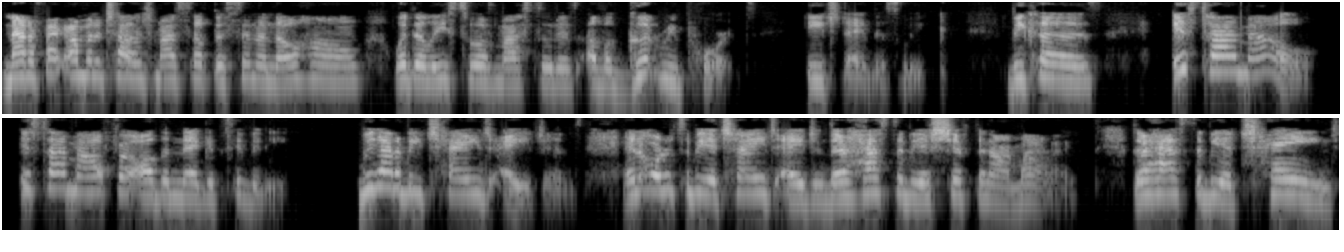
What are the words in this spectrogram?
Matter of fact, I'm going to challenge myself to send a note home with at least two of my students of a good report each day this week because it's time out. It's time out for all the negativity. We got to be change agents. In order to be a change agent, there has to be a shift in our mind. There has to be a change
